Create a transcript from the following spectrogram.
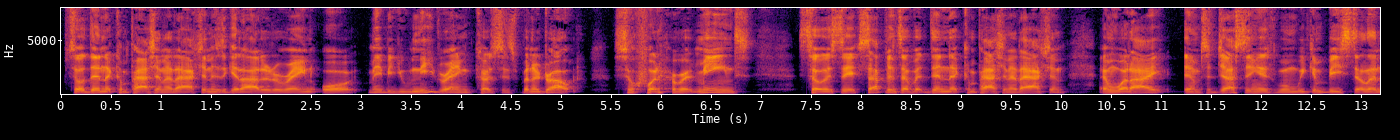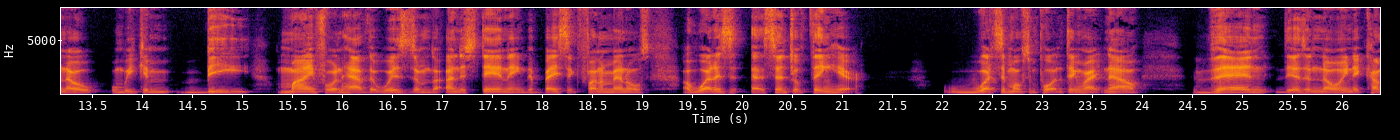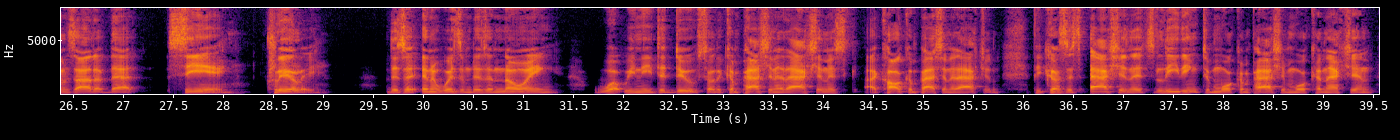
So then the compassionate action is to get out of the rain, or maybe you need rain because it's been a drought. So whatever it means, so it's the acceptance of it, then the compassionate action. And what I am suggesting is when we can be still and know, when we can be mindful and have the wisdom, the understanding, the basic fundamentals of what is essential thing here, what's the most important thing right now, then there's a knowing that comes out of that seeing clearly. There's an inner wisdom, there's a knowing what we need to do. So the compassionate action is, I call compassionate action because it's action that's leading to more compassion, more connection,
